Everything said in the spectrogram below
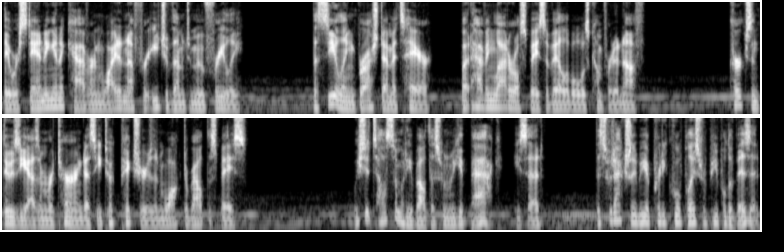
they were standing in a cavern wide enough for each of them to move freely. The ceiling brushed Emmett's hair, but having lateral space available was comfort enough. Kirk's enthusiasm returned as he took pictures and walked about the space. We should tell somebody about this when we get back, he said. This would actually be a pretty cool place for people to visit.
